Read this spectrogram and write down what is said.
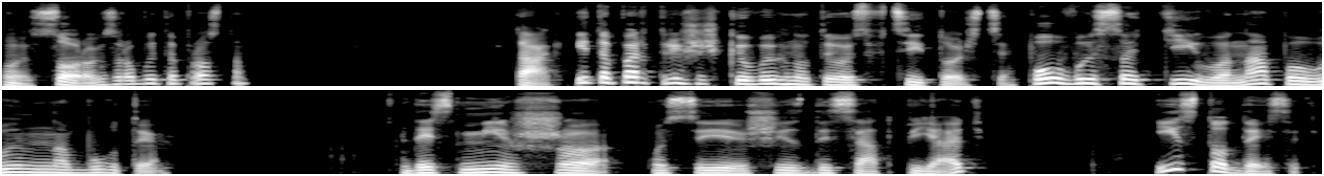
Ой, 40 зробити просто. Так, і тепер трішечки вигнути ось в цій точці. По висоті вона повинна бути десь між е, ось цією 65 і 110.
